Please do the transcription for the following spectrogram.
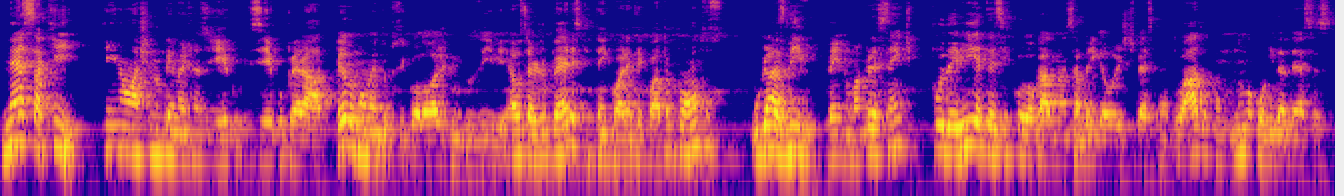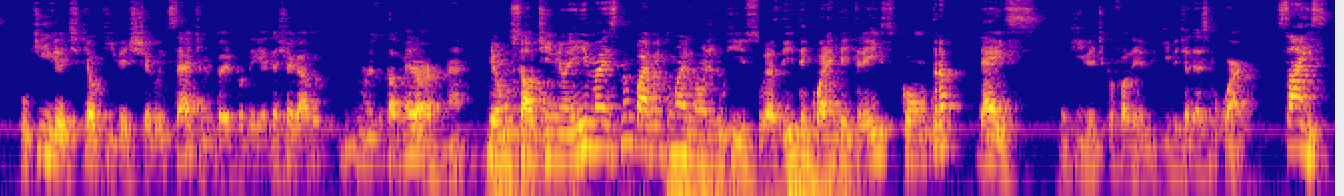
Nessa aqui, quem não acha que não tem mais chance de se recuperar pelo momento psicológico, inclusive, é o Sérgio Pérez, que tem 44 pontos. O Gasly vem numa crescente, poderia ter se colocado nessa briga hoje se tivesse pontuado. Com, numa corrida dessas, o Kvyat, que é o Kvyat, chegou em sétimo, então ele poderia ter chegado num resultado melhor, né? Deu um saltinho aí, mas não vai muito mais longe do que isso. O Gasly tem 43 contra 10 do Kvyat, que eu falei. O Kvyat é 14. Sainz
